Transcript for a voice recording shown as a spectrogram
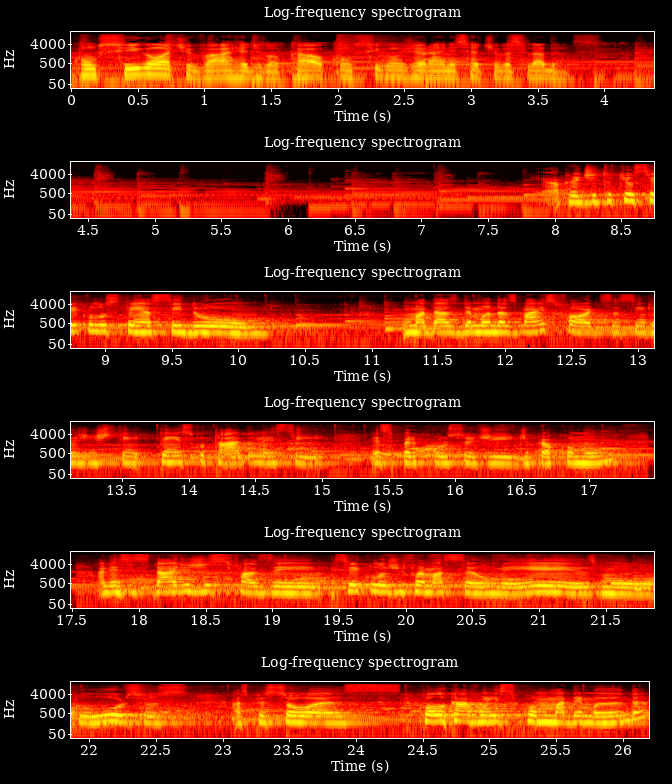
consigam ativar a rede local, consigam gerar iniciativas cidadãs. Eu acredito que o Círculos tenha sido uma das demandas mais fortes assim que a gente tem, tem escutado nesse, nesse percurso de, de Procomum. A necessidade de se fazer círculos de formação mesmo, cursos, as pessoas colocavam isso como uma demanda.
